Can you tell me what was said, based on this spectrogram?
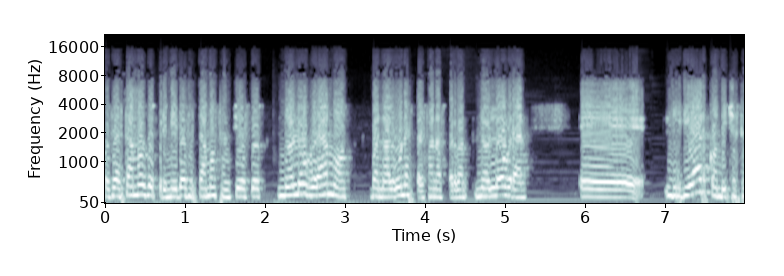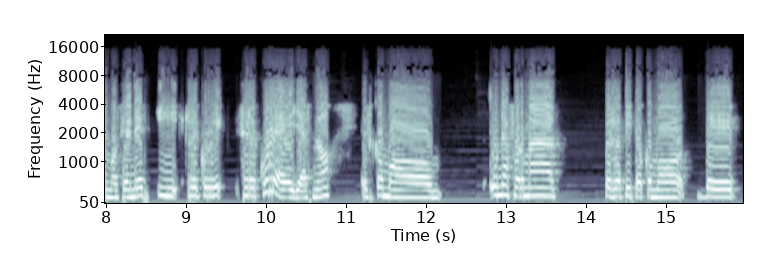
o sea, estamos deprimidos, estamos ansiosos, no logramos, bueno, algunas personas, perdón, no logran eh, lidiar con dichas emociones y se recurre a ellas, ¿no? Es como una forma, pues repito, como de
